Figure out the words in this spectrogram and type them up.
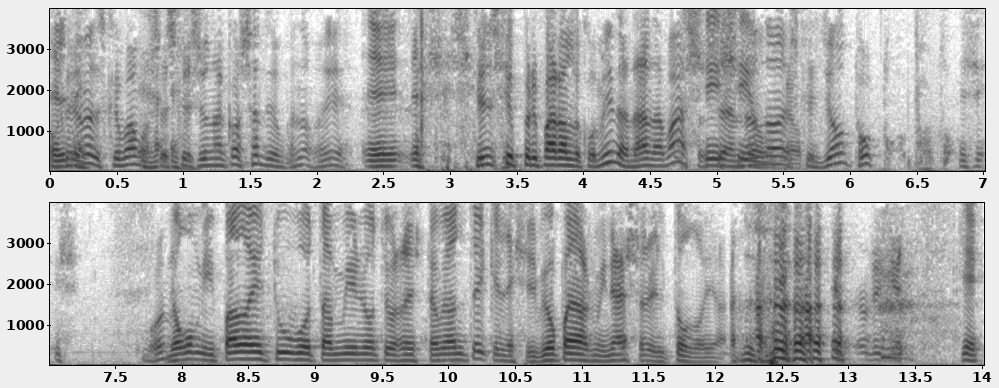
el- Joder, es que vamos, es que es una cosa, digo, bueno, oye, eh, tienes que preparar la comida, nada más. Sí, o sea, sí, no, no, es que yo. to, to, to, Bueno. Luego mi padre tuvo también otro restaurante que le sirvió para arruinarse del todo ya. Que,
